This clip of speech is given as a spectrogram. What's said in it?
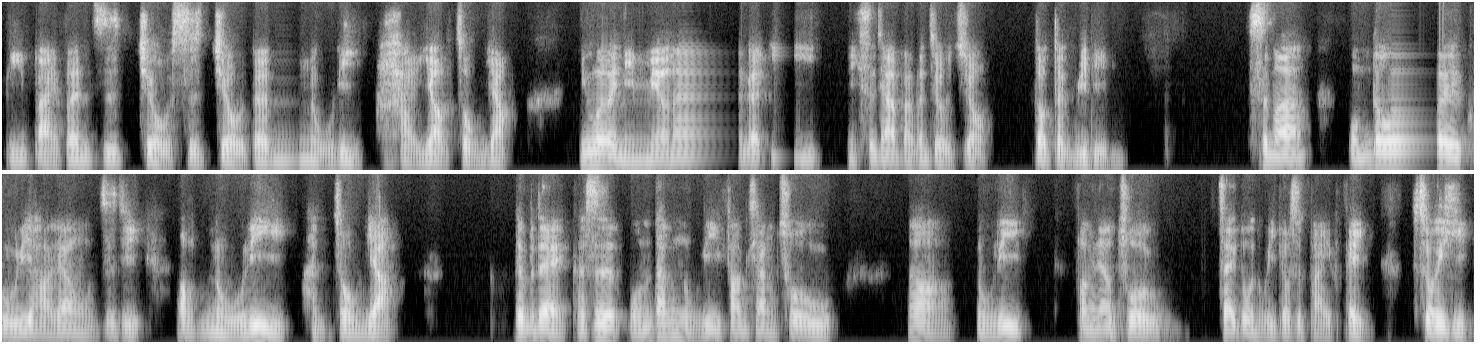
比百分之九十九的努力还要重要，因为你没有那那个一，你剩下百分之九十九都等于零，是吗？我们都会鼓励，好像我们自己哦，努力很重要，对不对？可是我们当努力方向错误啊，努力方向错误，再多努力都是白费。所以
